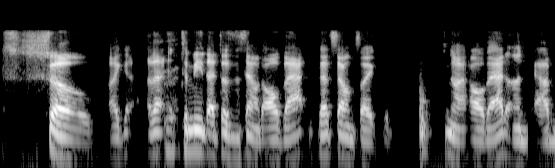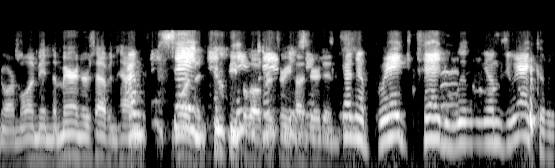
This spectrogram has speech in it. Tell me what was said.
So I gu- that to me that doesn't sound all that. That sounds like not all that un- abnormal. I mean, the Mariners haven't had I'm just more saying than two people Tim over 300. Anderson is And going to break Ted Williams' record.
